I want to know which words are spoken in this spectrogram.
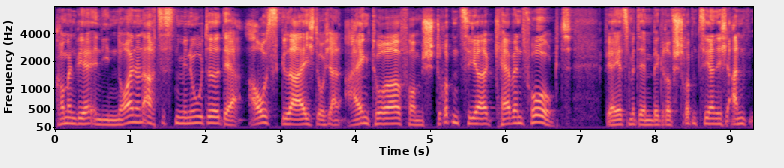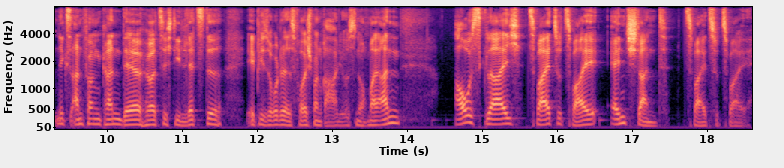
kommen wir in die 89. Minute, der Ausgleich durch ein Eigentor vom Strippenzieher Kevin Vogt. Wer jetzt mit dem Begriff Strippenzieher nicht an, nichts anfangen kann, der hört sich die letzte Episode des Vollspannradios nochmal an. Ausgleich 2 zu 2, Endstand 2 zu 2.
